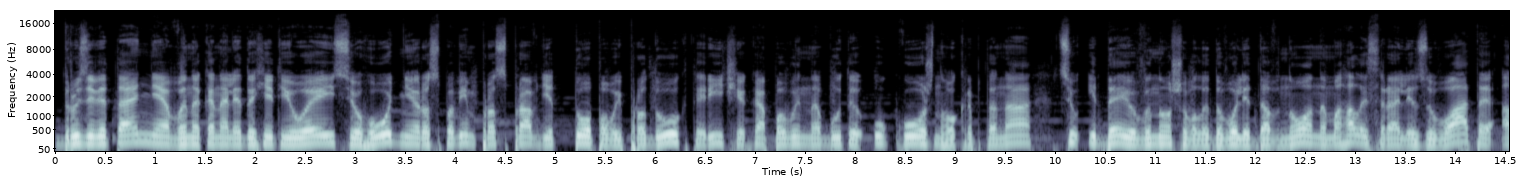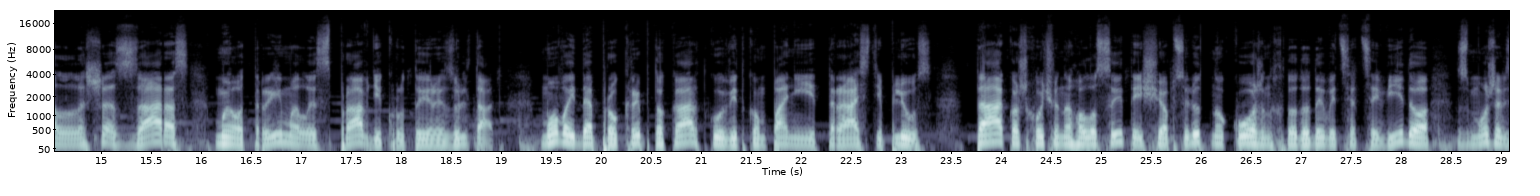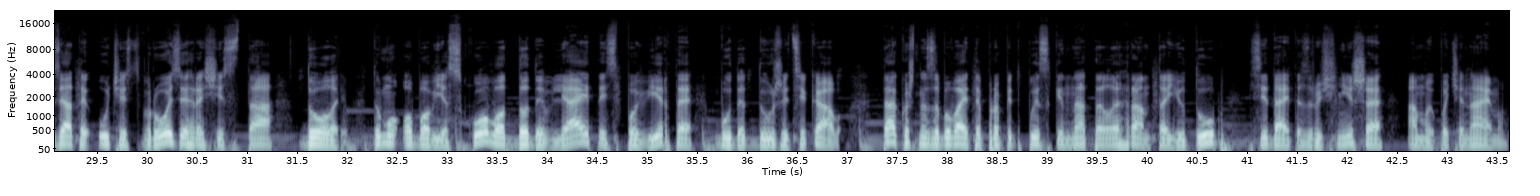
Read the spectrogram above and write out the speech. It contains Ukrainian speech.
Друзі, вітання! Ви на каналі Дохід.ua. Сьогодні розповім про справді топовий продукт, річ, яка повинна бути у кожного криптона. Цю ідею виношували доволі давно, намагались реалізувати, але лише зараз ми отримали справді крутий результат. Мова йде про криптокартку від компанії Trusty+. Також хочу наголосити, що абсолютно кожен, хто додивиться це відео, зможе взяти участь в розіграші 100 доларів. Тому обов'язково додивляйтесь, повірте, буде дуже цікаво. Також не забувайте про підписки на Telegram та YouTube. Сідайте зручніше, а ми починаємо.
